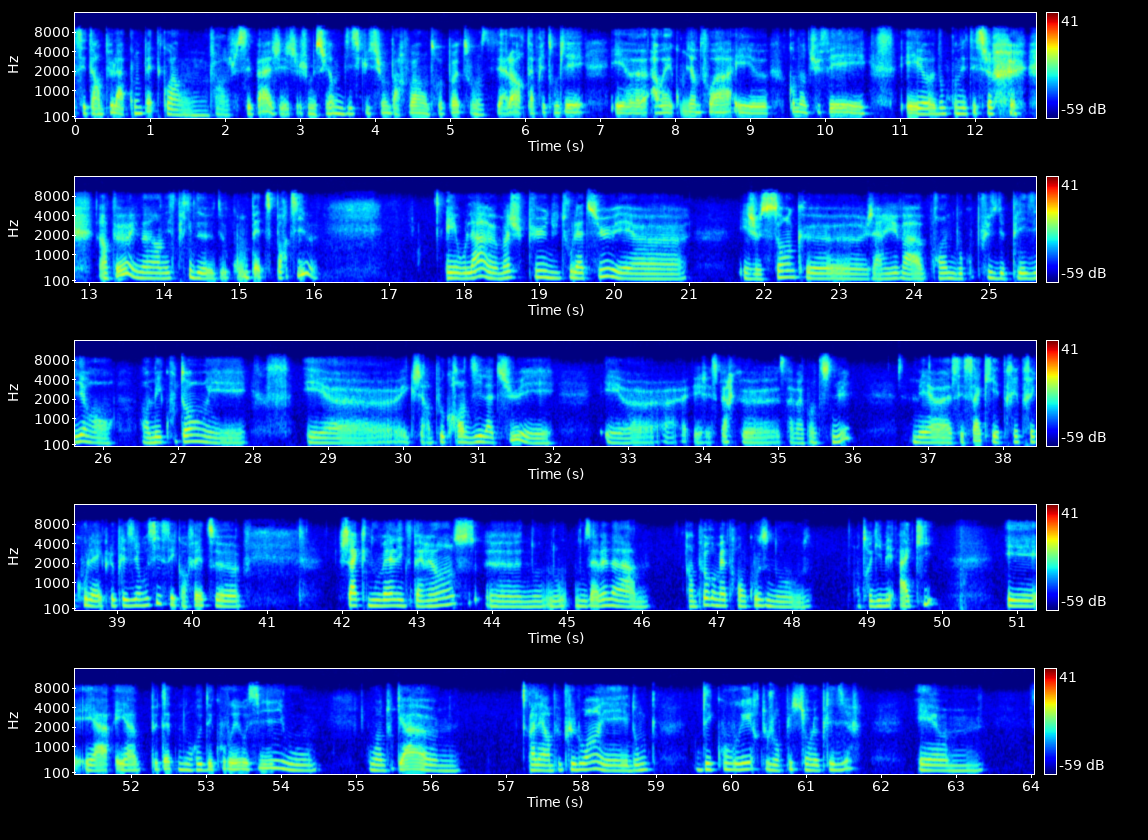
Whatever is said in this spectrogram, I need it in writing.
c'était un peu la compète quoi. enfin, je sais pas, je me souviens de discussions parfois entre potes où on se disait alors, t'as pris ton pied et euh, ah ouais, combien de fois et euh, comment tu fais et, euh, donc on était sur un peu un esprit de, de compète sportive. Et où là, moi je suis plus du tout là-dessus et, et je sens que j'arrive à prendre beaucoup plus de plaisir en, en m'écoutant et euh, et, que j'ai un peu grandi là-dessus et, euh, et, j'espère que ça va continuer. Mais euh, c'est ça qui est très très cool avec le plaisir aussi, c'est qu'en fait, chaque nouvelle expérience nous, nous, amène à un peu remettre en cause nos, entre guillemets, acquis et, et à, à peut-être nous redécouvrir aussi ou, ou en tout cas aller un peu plus loin et donc découvrir toujours plus sur le plaisir. Et, euh,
